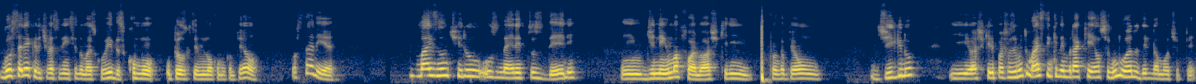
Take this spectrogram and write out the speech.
Gostaria que ele tivesse vencido mais corridas, como o piloto que terminou como campeão? Gostaria. Mas não tiro os méritos dele de nenhuma forma. Eu acho que ele foi um campeão digno e eu acho que ele pode fazer muito mais. Tem que lembrar que é o segundo ano dele na MotoGP.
